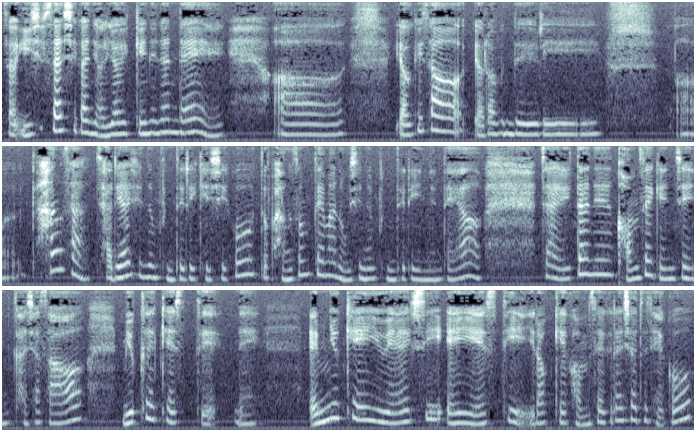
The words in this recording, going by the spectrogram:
그래서 24시간 열려 있기는 한데 어, 여기서 여러분들이 어, 항상 자리하시는 분들이 계시고 또 방송 때만 오시는 분들이 있는데요. 자, 일단은 검색 엔진 가셔서 뮤클캐스트, 네. MUKULCAST 이렇게 검색을 하셔도 되고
